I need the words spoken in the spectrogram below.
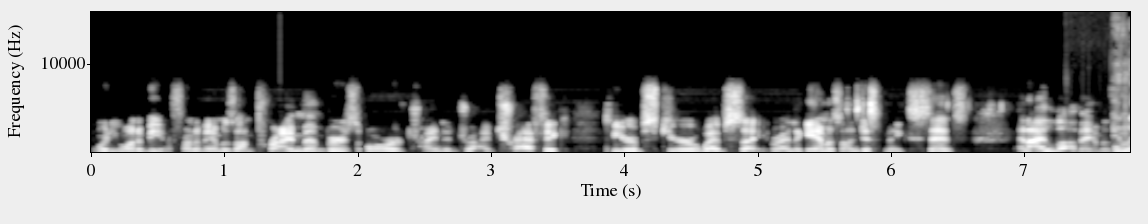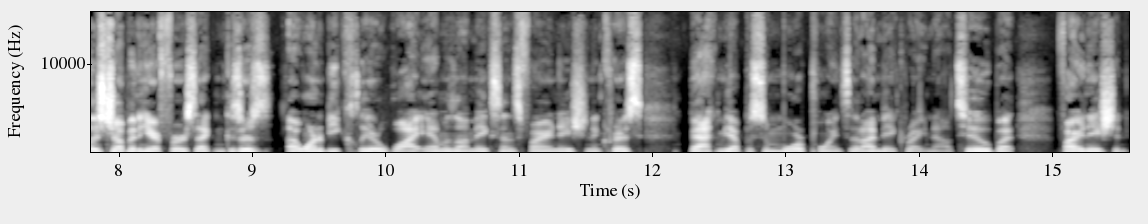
where do you want to be in front of Amazon Prime members or trying to drive traffic to your obscure website, right? Like Amazon just makes sense. And I love Amazon. And let's jump in here for a second because there's I want to be clear why Amazon makes sense, Fire Nation. And Chris, back me up with some more points that I make right now too. But Fire Nation,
